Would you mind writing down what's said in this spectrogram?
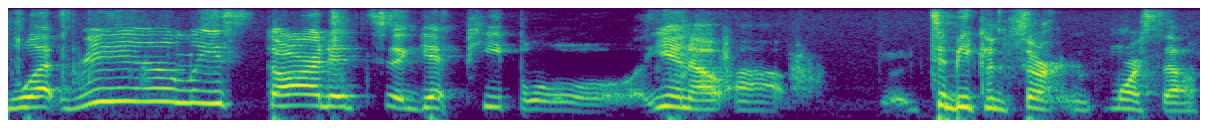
what really started to get people, you know, uh, to be concerned more so.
